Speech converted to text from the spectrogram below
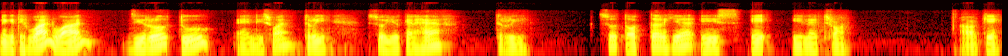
negative one, one, zero, two, and this one, three. So you can have three. So total here is eight electron. Okay.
